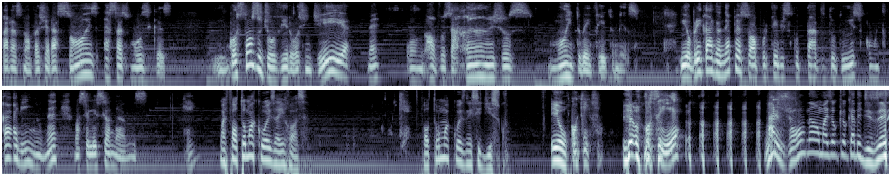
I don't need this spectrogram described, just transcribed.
para as novas gerações essas músicas. Gostoso de ouvir hoje em dia, né, com novos arranjos, muito bem feito mesmo. E obrigada, né, pessoal, por ter escutado tudo isso com muito carinho, né? Nós selecionamos. Mas faltou uma coisa aí, Rosa. Faltou uma coisa nesse disco. Eu. O que? Eu. Você é? Mais um? Não, mas é o que eu quero dizer.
